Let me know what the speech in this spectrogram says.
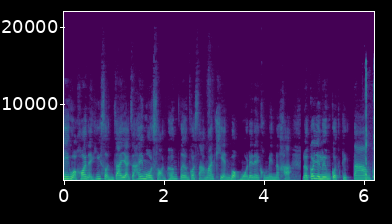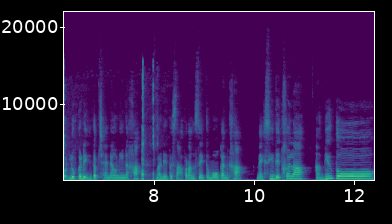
มีหัวข้อไหนที่สนใจอยากจะให้โมสอนเพิ่มเติมก็สามารถเขียนบอกโมได้ในคอมเมนต์นะคะ แล้วก็อย่าลืมกดติดตาม กดรูปกระดิ่งกับช anel นี้นะคะ มาเรียนภาษาฝรั่งเศสกับโมกันค่ะ Merci d'être là à bientôt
